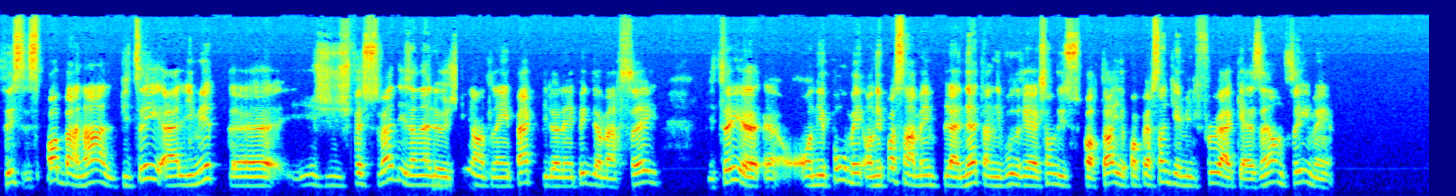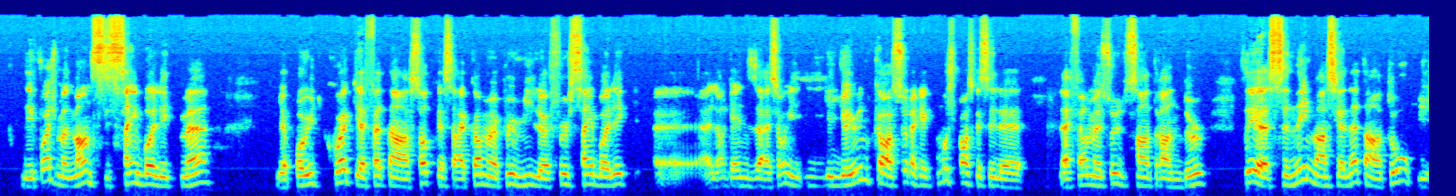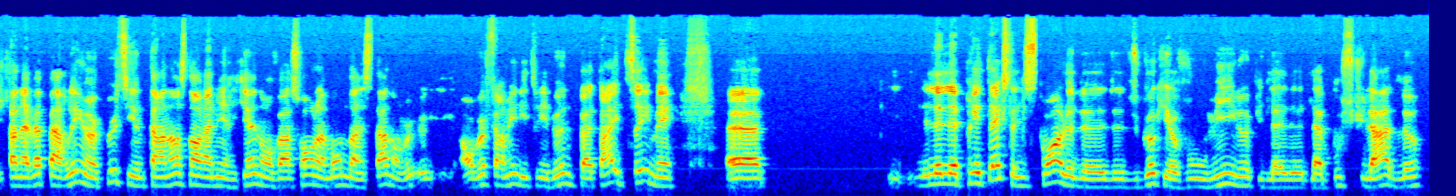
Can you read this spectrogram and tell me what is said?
Tu sais, c'est pas banal. Puis tu sais, à la limite, euh, je fais souvent des analogies entre l'impact et l'Olympique de Marseille. Puis, tu sais, euh, euh, on n'est pas, on n'est pas sur la même planète en niveau de réaction des supporters. Il n'y a pas personne qui a mis le feu à la caserne, tu sais, mais des fois, je me demande si symboliquement, il n'y a pas eu de quoi qui a fait en sorte que ça a comme un peu mis le feu symbolique euh, à l'organisation. Il, y a eu une cassure avec moi, je pense que c'est la fermeture du 132. Tu sais, Sidney mentionnait tantôt, puis je t'en avais parlé un peu, s'il y a une tendance nord-américaine, on veut asseoir le monde dans le stade, on veut, on veut fermer les tribunes, peut-être, tu sais, mais le, prétexte, l'histoire du gars qui a vomi, là, puis de la, bousculade, là,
